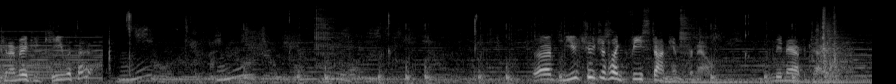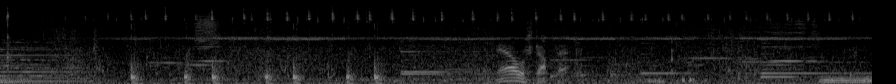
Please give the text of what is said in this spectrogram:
Can I make a key with that? Uh, you two just, like, feast on him for now. It'll be an appetizer. Now we'll stop that. Hmm,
